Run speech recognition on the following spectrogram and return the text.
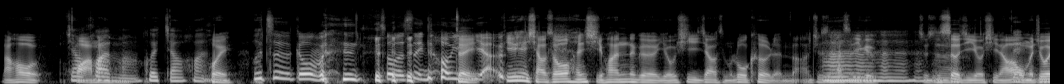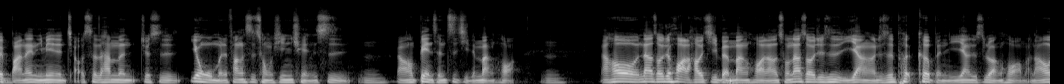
然后交换吗？会交换？会。哦，这个跟我们 做的事情都一样。因为小时候很喜欢那个游戏，叫什么洛克人嘛，就是它是一个就是射击游戏，然后我们就会把那里面的角色，他们就是用我们的方式重新诠释，嗯，然后变成自己的漫画，嗯，然后那时候就画了好几本漫画，然后从那时候就是一样啊，就是课课本一样，就是乱画嘛，然后。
